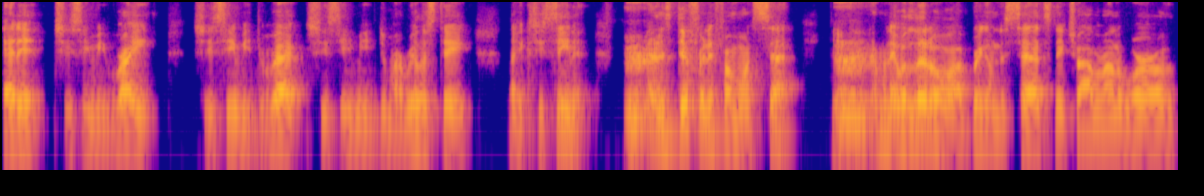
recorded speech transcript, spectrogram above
edit, she see me write, she see me direct, she see me do my real estate. Like she's seen it. and it's different if I'm on set. and when they were little, I bring them to sets, and they travel around the world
